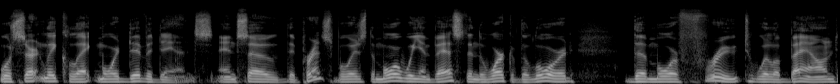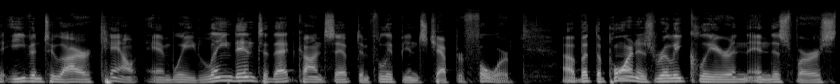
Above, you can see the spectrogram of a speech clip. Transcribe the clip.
will certainly collect more dividends. And so the principle is the more we invest in the work of the Lord, the more fruit will abound even to our account. And we leaned into that concept in Philippians chapter 4. Uh, but the point is really clear in, in this verse.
